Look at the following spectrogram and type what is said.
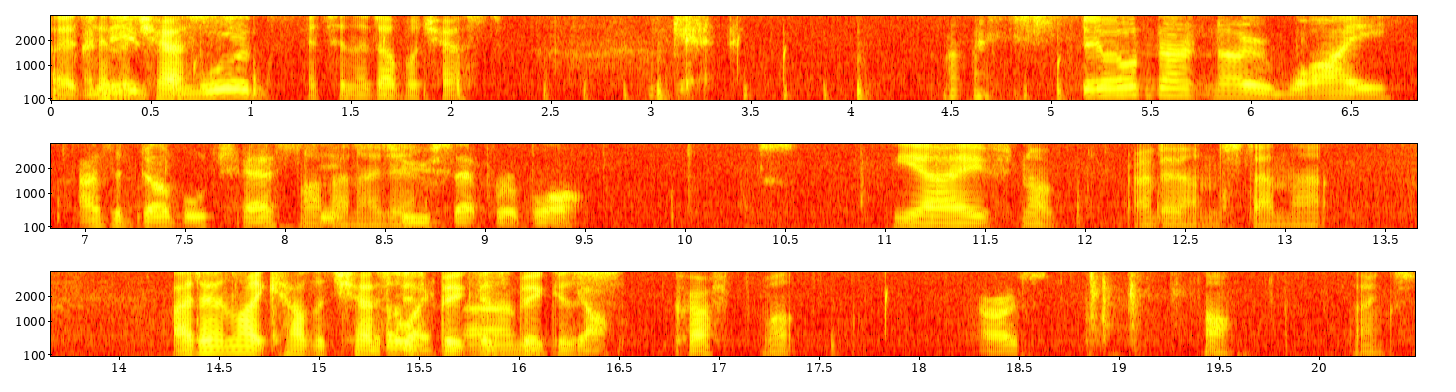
it's I in the chest. woods. It's in the double chest. Okay. I still don't know why, as a double chest, it's two separate blocks. Yeah, I've not. I don't understand that. I don't like how the chest the is way, big as um, big as yeah. craft. What? oh Thanks.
